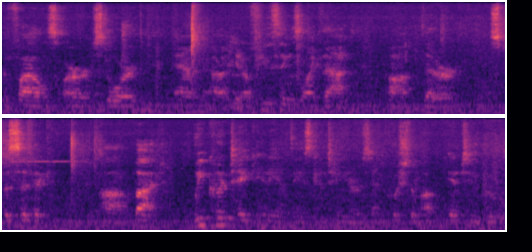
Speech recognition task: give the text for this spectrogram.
the files are stored and, uh, you know, a few things like that uh, that are specific. Uh, But we could take any of these containers and push them up into Google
